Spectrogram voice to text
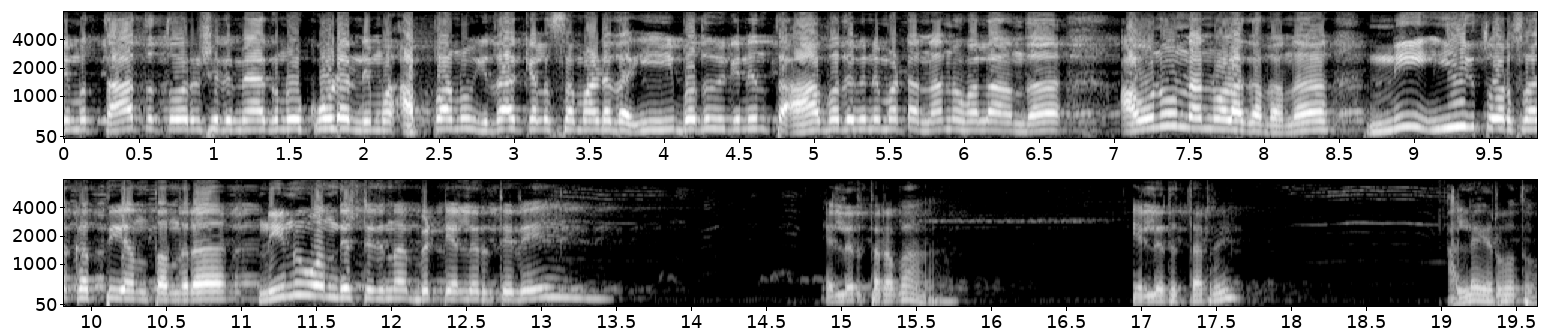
ನಿಮ್ಮ ತಾತ ತೋರಿಸಿದ ಮ್ಯಾಗನೂ ಕೂಡ ನಿಮ್ಮ ಅಪ್ಪನೂ ಇದಾ ಕೆಲಸ ಮಾಡಿದ ಈ ಬದುವಿಗೆ ನಿಂತ ಆ ಬದುವಿನ ಮಟ್ಟ ನನ್ನ ಹೊಲ ಅಂದ, ಅವನು ನನ್ನೊಳಗದನ. ನೀ ಈಗ ತೋರ್ಸಕತ್ತಿ ಅಂತಂದ್ರ ನೀನು ಒಂದಿಷ್ಟು ದಿನ ಬಿಟ್ಟು ಎಲ್ಲಿರ್ತೀರಿ? ಎಲ್ಲಿರ್ತಾರವ ಎಲ್ಲಿರ್ತಾರ್ರಿ? ಅಲ್ಲೇ ಇರೋದು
